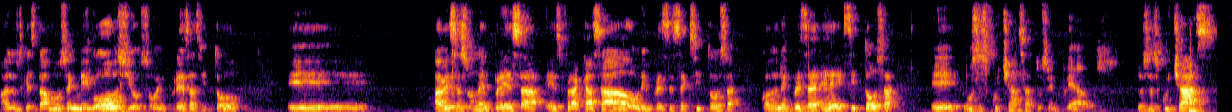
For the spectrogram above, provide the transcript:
a los que estamos en negocios o empresas y todo, eh, a veces una empresa es fracasada o una empresa es exitosa. Cuando una empresa es exitosa, eh, vos escuchás a tus empleados, los escuchás.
